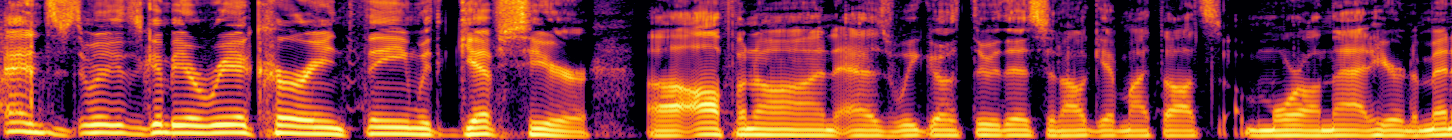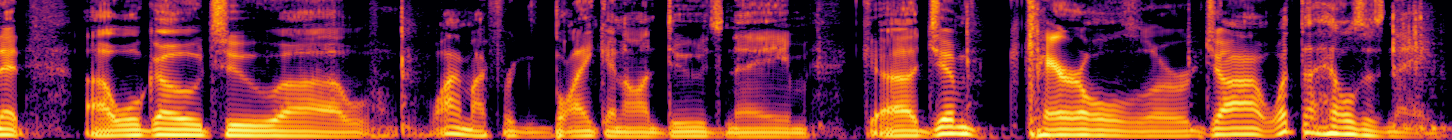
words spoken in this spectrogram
And it's going to be a reoccurring theme with gifts here, uh, off and on as we go through this. And I'll give my thoughts more on that here in a minute. Uh, we'll go to, uh, why am I freaking blanking on dude's name? Uh, Jim Carroll or John, what the hell's his name?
